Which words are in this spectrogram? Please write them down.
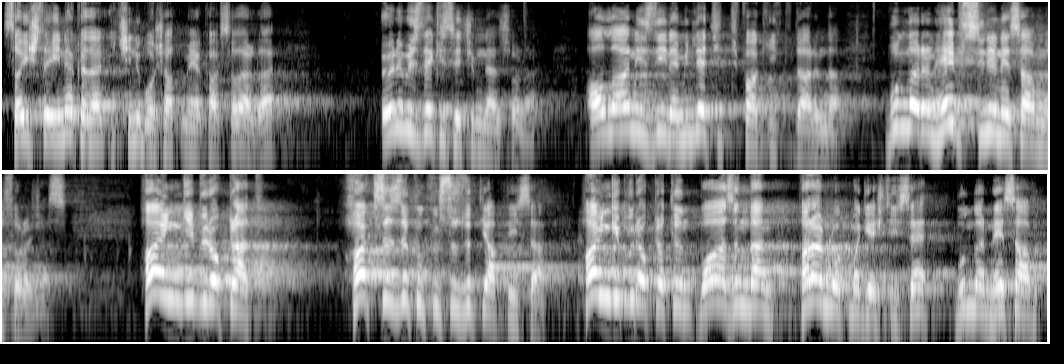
Sayıştay'ı ne kadar içini boşaltmaya kalksalar da önümüzdeki seçimden sonra Allah'ın izniyle Millet İttifakı iktidarında bunların hepsinin hesabını soracağız. Hangi bürokrat haksızlık, hukuksuzluk yaptıysa, hangi bürokratın boğazından haram lokma geçtiyse bunların hesabı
